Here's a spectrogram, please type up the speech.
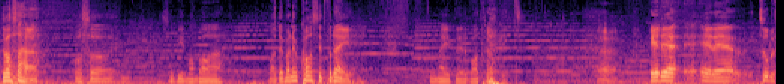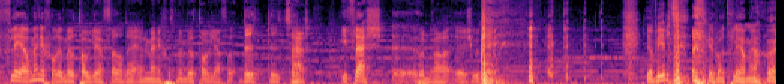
Det var så här. Och så, så vill man bara, ja, det var nog konstigt för dig. För mig blev det bara tråkigt. Eh, Är det, är det, tror du fler människor är mottagliga för det än människor som är mottagliga för... Du, du, så här. I Flash eh, 123. jag vill tro att fler människor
